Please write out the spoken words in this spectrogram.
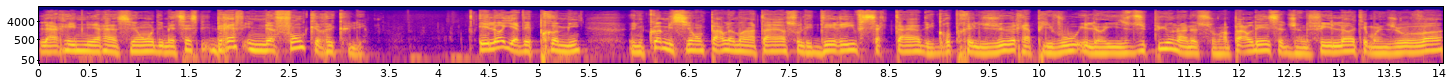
la rémunération des médecins. Bref, ils ne font que reculer. Et là, il avait promis une commission parlementaire sur les dérives sectaires des groupes religieux. Rappelez-vous, Héloïse Dupuis, on en a souvent parlé, cette jeune fille-là, témoin de Jéhovah,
